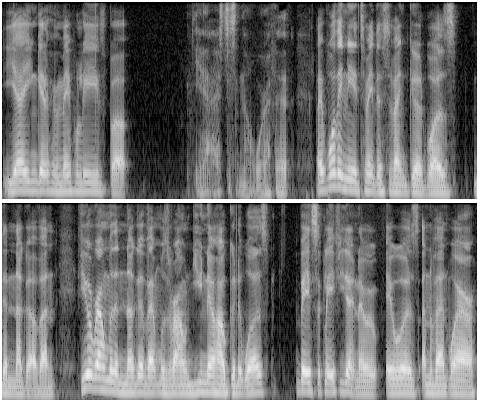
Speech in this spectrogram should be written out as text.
yeah, you can get it from Maple Leaves, but yeah, it's just not worth it. Like, what they needed to make this event good was the Nugget event. If you were around when the Nugget event was around, you know how good it was. Basically, if you don't know, it was an event where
